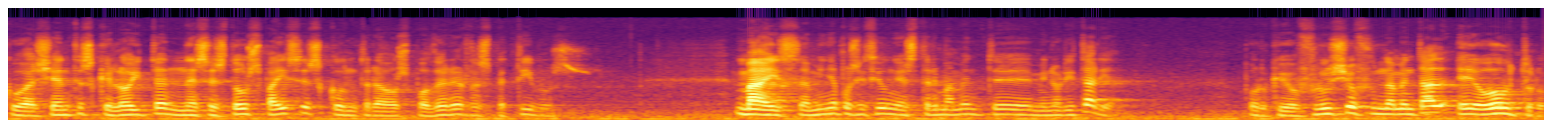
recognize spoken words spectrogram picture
coas xentes que loitan neses dous países contra os poderes respectivos. Mais a miña posición é extremamente minoritaria, porque o fluxo fundamental é o outro,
